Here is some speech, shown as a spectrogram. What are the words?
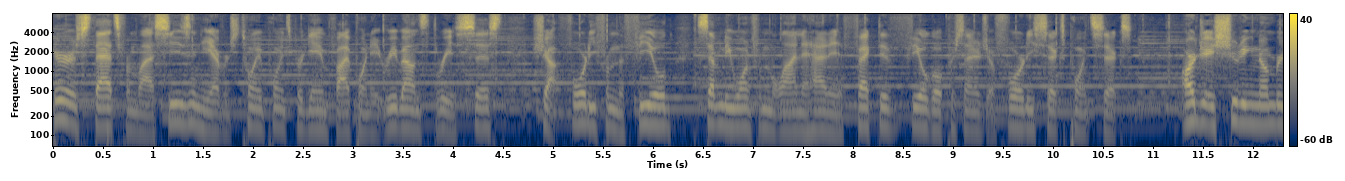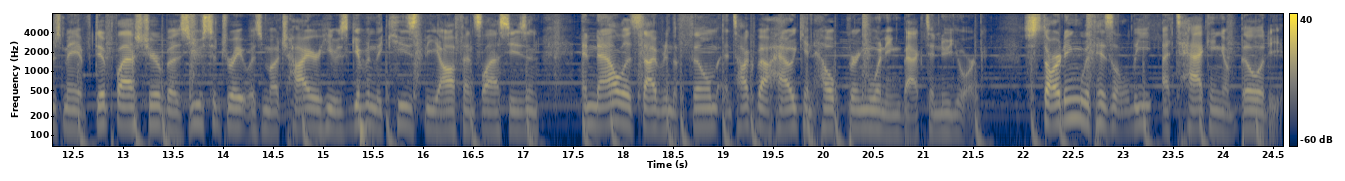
Here are his stats from last season. He averaged 20 points per game, 5.8 rebounds, 3 assists, shot 40 from the field, 71 from the line, and had an effective field goal percentage of 46.6. RJ's shooting numbers may have dipped last year, but his usage rate was much higher. He was given the keys to the offense last season. And now let's dive into the film and talk about how he can help bring winning back to New York. Starting with his elite attacking ability,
